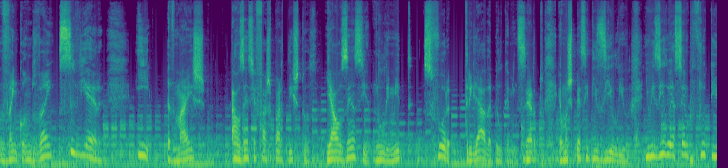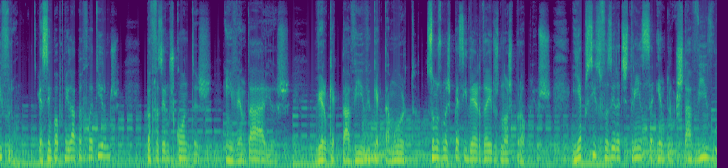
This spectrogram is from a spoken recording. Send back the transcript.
vem quando vem, se vier. E, ademais, a ausência faz parte disto tudo. E a ausência, no limite, se for trilhada pelo caminho certo, é uma espécie de exílio. E o exílio é sempre frutífero. É sempre a oportunidade para refletirmos, para fazermos contas, inventários, ver o que é que está vivo e o que é que está morto. Somos uma espécie de herdeiros de nós próprios. E é preciso fazer a destrinça entre o que está vivo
